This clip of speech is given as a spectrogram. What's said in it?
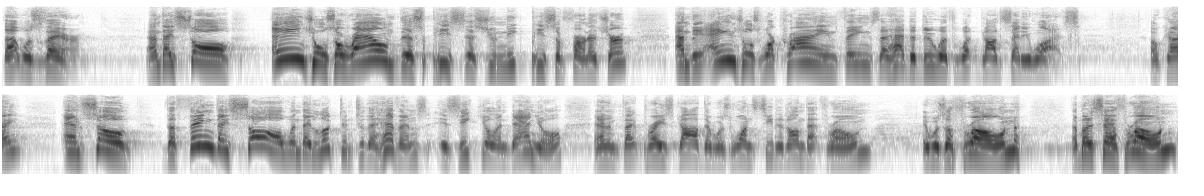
that was there. And they saw angels around this piece, this unique piece of furniture, and the angels were crying things that had to do with what God said He was okay? And so the thing they saw when they looked into the heavens, Ezekiel and Daniel, and praise God, there was one seated on that throne. It was a throne. Everybody say a throne.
